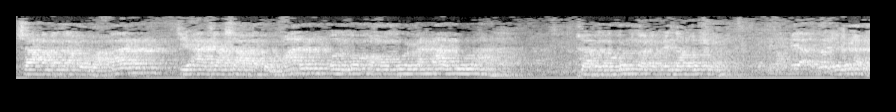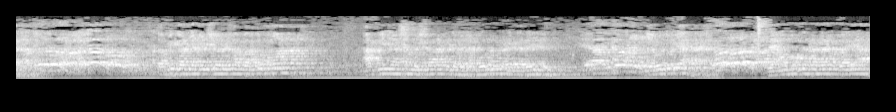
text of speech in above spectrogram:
sahabat Abu Bakar diajak sahabat Umar untuk mengumpulkan Al-Quran. Sahabat Umar itu ada perintah Rasul. Ya benar. Tapi karena disuruh sahabat Umar, akhirnya sampai sekarang tidak ada bulan gara-gara itu. Ya betul. Ya betul ya. Yang ngomong kadang-kadang bayar.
